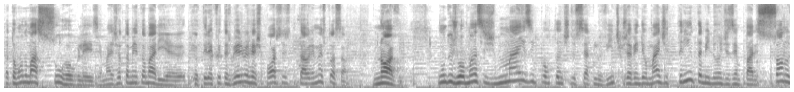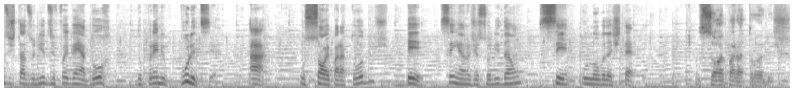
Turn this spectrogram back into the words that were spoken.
Tá tomando uma surra o Glazer, mas eu também tomaria. Eu- teria feito as mesmas respostas e estava na mesma situação. Nove. Um dos romances mais importantes do século XX, que já vendeu mais de 30 milhões de exemplares só nos Estados Unidos e foi ganhador do prêmio Pulitzer. A. O Sol é para Todos. B. 100 Anos de Solidão. C. O Lobo da Steppe. O Sol é para todos.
